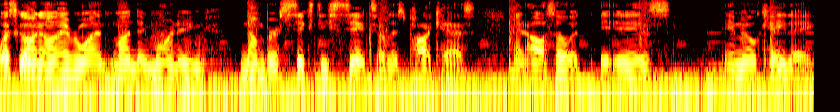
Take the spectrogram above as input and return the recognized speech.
What's going on, everyone? Monday morning, number 66 of this podcast. And also, it is MLK Day,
